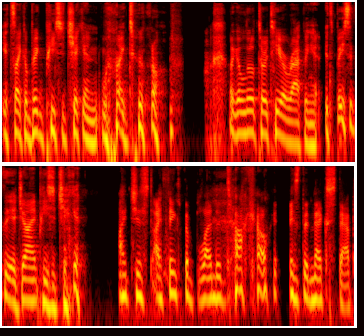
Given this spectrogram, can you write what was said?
it's like a big piece of chicken with like two little, like a little tortilla wrapping it. It's basically a giant piece of chicken. I just I think the blended taco is the next step.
